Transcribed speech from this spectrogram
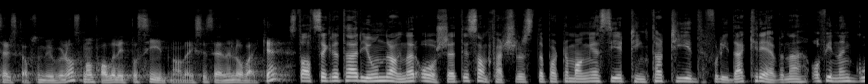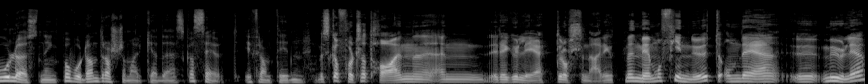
selskap som Uber nå, så man faller litt på siden av det eksisterende lovverket. Statssekretær Jon Ragnar Aarseth i Samferdselsdepartementet sier ting tar tid fordi det er krevende å finne en god løsning på hvordan drosjemarkedet skal se ut i framtiden. Vi skal fortsatt ha en, en regulert drosjenæring, men vi må finne ut om det er uh, mulig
